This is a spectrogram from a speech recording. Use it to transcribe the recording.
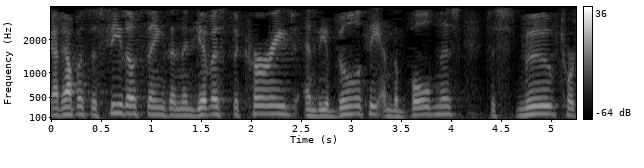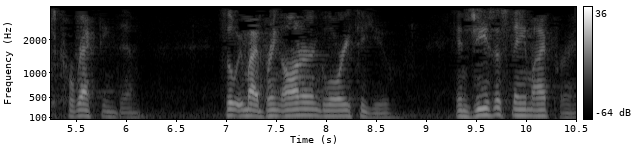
God, help us to see those things and then give us the courage and the ability and the boldness to move towards correcting them so that we might bring honor and glory to you. In Jesus' name I pray.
